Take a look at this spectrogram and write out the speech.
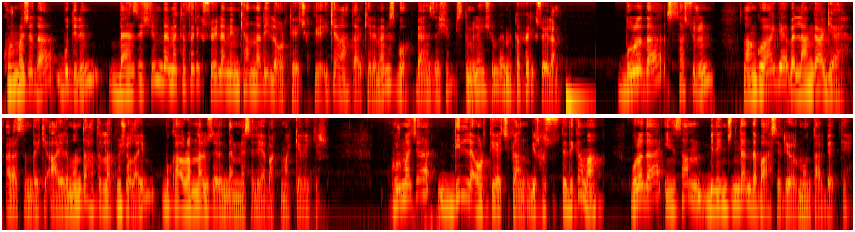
Kurmaca da bu dilin benzeşim ve metaforik söylem imkanlarıyla ortaya çıkıyor. İki anahtar kelimemiz bu. Benzeşim, stimulation ve metaforik söylem. Burada Sassür'ün Language ve Langage arasındaki ayrımını da hatırlatmış olayım. Bu kavramlar üzerinden meseleye bakmak gerekir. Kurmaca dille ortaya çıkan bir husus dedik ama burada insan bilincinden de bahsediyor Montalbetti.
